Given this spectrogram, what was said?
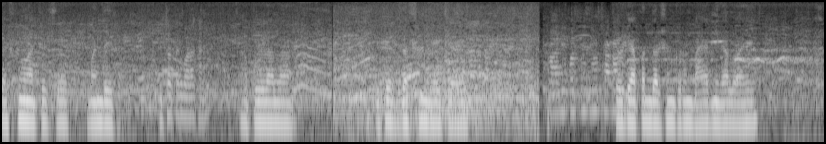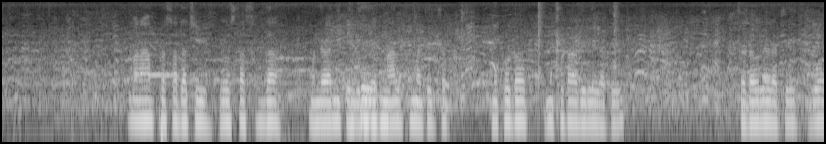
लक्ष्मी मातेचं मंदिर. आपल्याला तिथे दर्शन घ्यायचे आहे. शेवटी आपण दर्शन करून बाहेर निघालो आहे. महाप्रसादाची व्यवस्था सुद्धा मंडळाने केली. आहे महालक्ष्मी मातेचं मुकुट मुकुटा दिले जाते. चढवले जाते व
